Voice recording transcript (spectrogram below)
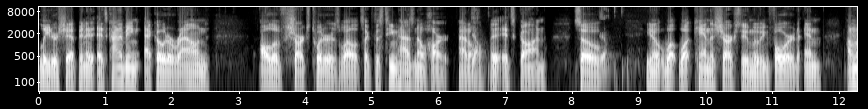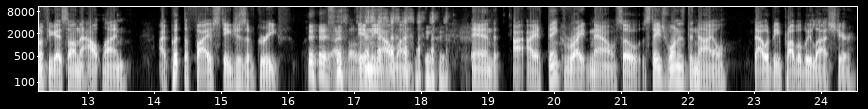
leadership, and it, it's kind of being echoed around all of Sharks Twitter as well. It's like this team has no heart at all. It, it's gone. So, Yep. you know what what can the Sharks do moving forward? And I don't know if you guys saw in the outline, I put the five stages of grief I saw that. in the outline. And I, I think right now, so stage one is denial. That would be probably last year.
